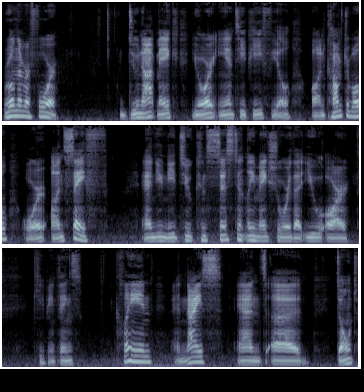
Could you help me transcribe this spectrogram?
Rule number four do not make your ENTP feel uncomfortable or unsafe. And you need to consistently make sure that you are keeping things clean and nice and uh, don't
